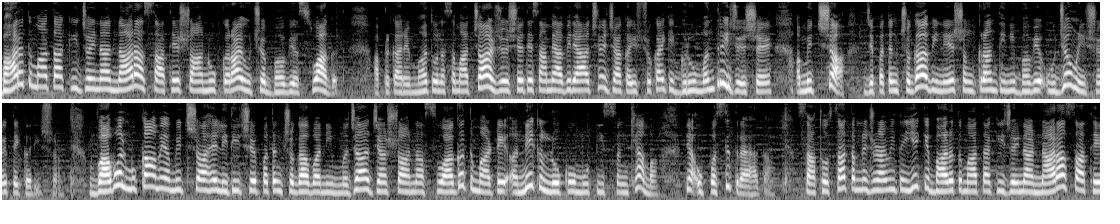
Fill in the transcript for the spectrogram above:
ભારત માતા કી જયના નારા સાથે શાહનું કરાયું છે ભવ્ય સ્વાગત. આ પ્રકારે મહત્વના સમાચાર જે છે તે સામે આવી રહ્યા છે, જ્યાં કહી શકાય કે ગૃહમંત્રી જે છે, અમિત શાહ, જે પતંગ ચગાવીને સંક્રાંતિની ભવ્ય ઉજવણી છે તે કરી છે. વાવોલ મુકામે અમિત શાહે લીધી છે પતંગ ચગાવવાની મજા, જ્યાં શાહના સ્વાગત માટે અનેક લોકો મોટી સંખ્યામાં ત્યાં ઉપસ્થિત રહ્યા હતા. સાથોસાથ તમને જણાવી દઈએ કે ભારત માતા કી જયના નારા સાથે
